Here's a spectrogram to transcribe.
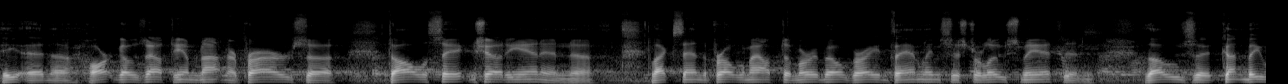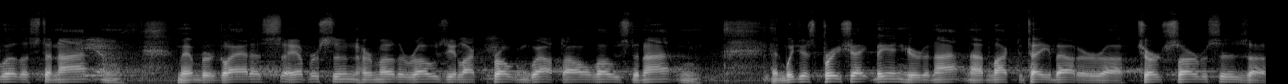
he, and uh, heart goes out to him tonight in our prayers uh, to all the sick and shut in. And uh, like to send the program out to Murray Bell Gray and family and Sister Lou Smith and those that couldn't be with us tonight. And member Gladys Everson, her mother Rosie, I'd like the program go out to all those tonight. And and we just appreciate being here tonight, and I'd like to tell you about our uh, church services. Uh,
